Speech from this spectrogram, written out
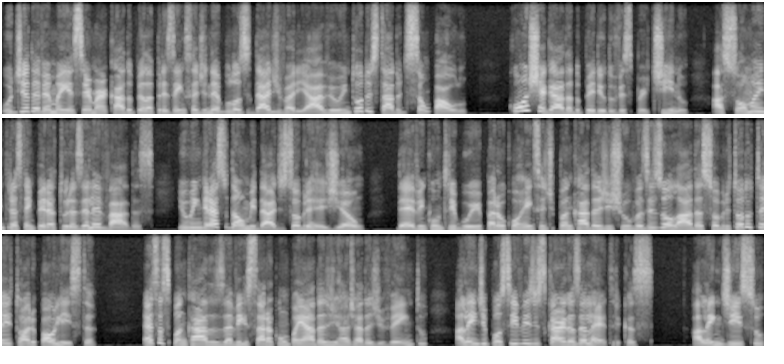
o dia deve amanhecer marcado pela presença de nebulosidade variável em todo o estado de São Paulo. Com a chegada do período vespertino, a soma entre as temperaturas elevadas e o ingresso da umidade sobre a região devem contribuir para a ocorrência de pancadas de chuvas isoladas sobre todo o território paulista. Essas pancadas devem estar acompanhadas de rajadas de vento, além de possíveis descargas elétricas. Além disso,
